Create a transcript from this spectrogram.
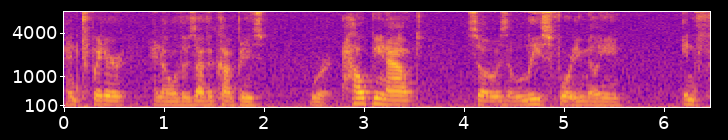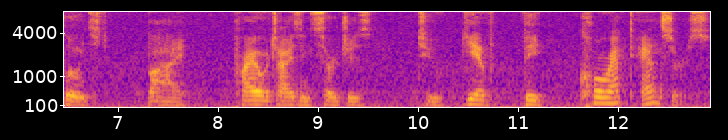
and Twitter and all those other companies were helping out. So it was at least 40 million influenced by prioritizing searches to give the correct answers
